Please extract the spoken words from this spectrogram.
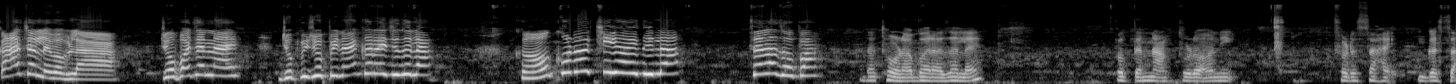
काय चाललंय बाबला? झोपायचं नाही? झोपी झोपी नाही करायची तुला? का कोणाची आहे तिला चला झोपा. आता थोडा बरा झाला आहे फक्त नाक थोडं आणि थोडंसं आहे घसा.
